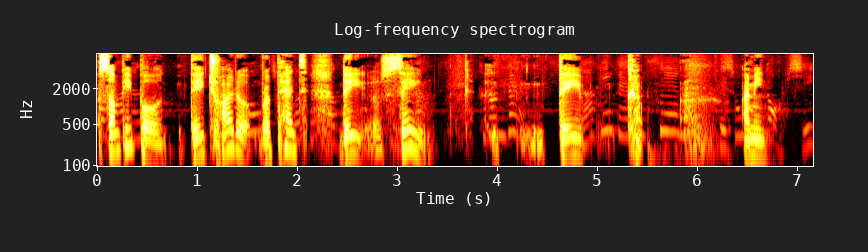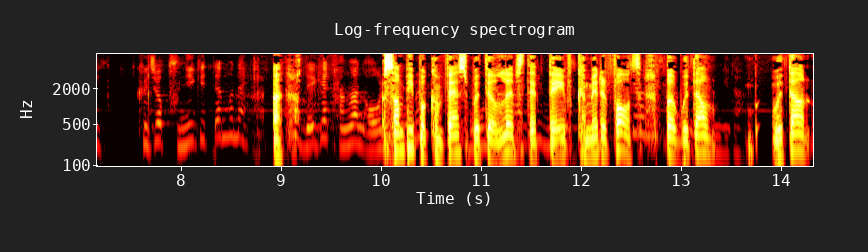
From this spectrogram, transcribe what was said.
some people they try to repent. They say they. I mean. Uh, some people confess with their lips that they've committed faults, but without without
